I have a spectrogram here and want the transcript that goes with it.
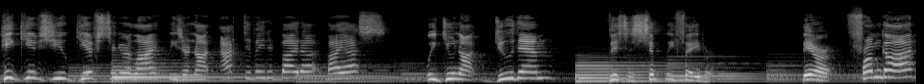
He gives you gifts in your life. These are not activated by, by us, we do not do them. This is simply favor. They are from God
